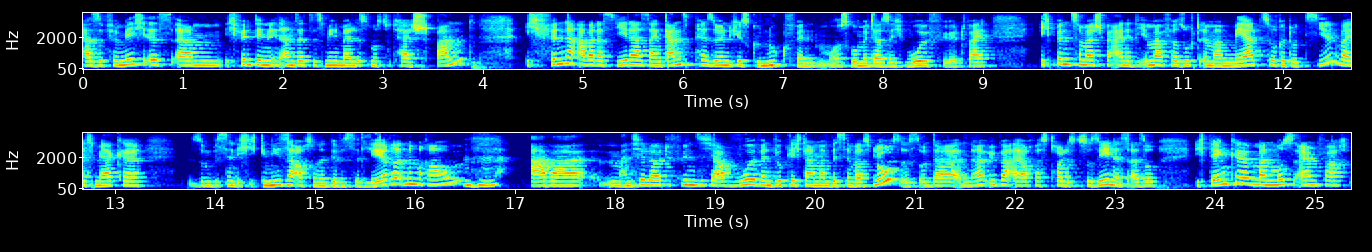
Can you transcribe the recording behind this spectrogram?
Also für mich ist, ähm, ich finde den Ansatz des Minimalismus total spannend. Ich finde aber, dass jeder sein ganz persönliches Genug finden muss, womit er sich wohlfühlt. Weil ich bin zum Beispiel eine, die immer versucht, immer mehr zu reduzieren, weil ich merke, so ein bisschen, ich, ich genieße auch so eine gewisse Leere in einem Raum. Mhm. Aber manche Leute fühlen sich ja auch wohl, wenn wirklich da mal ein bisschen was los ist und da ne, überall auch was Tolles zu sehen ist. Also ich denke, man muss einfach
